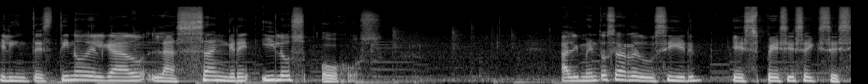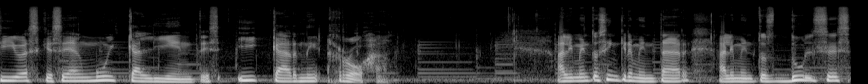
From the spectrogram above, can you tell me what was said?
el intestino delgado, la sangre y los ojos. Alimentos a reducir, especies excesivas que sean muy calientes y carne roja. Alimentos a incrementar, alimentos dulces,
